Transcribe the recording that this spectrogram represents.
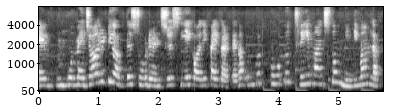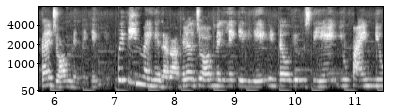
मेजोरिटी ऑफ़ द स्टूडेंट्स जो सी ए क्वालिफाई करते हैं ना, उनको टू टू थ्री मंथ्स तो मिनिमम लगता है जॉब मिलने के लिए। कोई तीन महीने लगा मेरा जॉब मिलने के लिए इंटरव्यूज़ दिए you find new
